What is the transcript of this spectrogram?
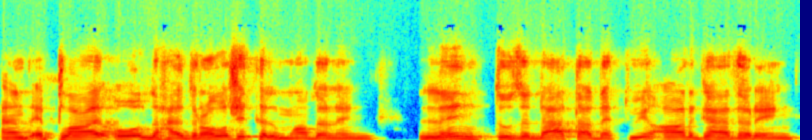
and apply all the hydrological modeling linked to the data that we are gathering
